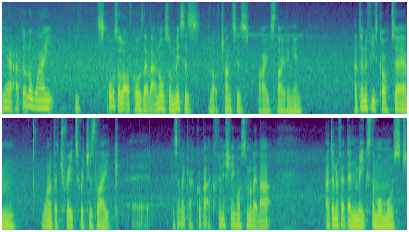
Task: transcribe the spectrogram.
Yeah, I don't know why he scores a lot of goals like that and also misses a lot of chances by sliding in. I don't know if he's got um, one of the traits which is like, uh, is it like acrobatic finishing or something like that? I don't know if it then makes them almost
